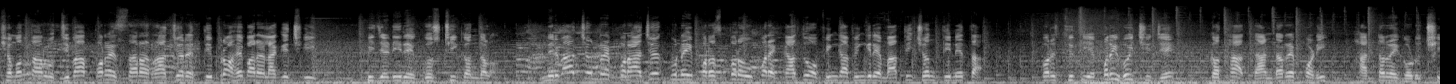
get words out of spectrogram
କ୍ଷମତାରୁ ଯିବା ପରେ ସାରା ରାଜ୍ୟରେ ତୀବ୍ର ହେବାରେ ଲାଗିଛି ବିଜେଡିରେ ଗୋଷ୍ଠୀ କନ୍ଦଳ ନିର୍ବାଚନରେ ପରାଜୟକୁ ନେଇ ପରସ୍ପର ଉପରେ କାଦୁଅ ଫିଙ୍ଗାଫିଙ୍ଗିରେ ମାତିଛନ୍ତି ନେତା ପରିସ୍ଥିତି ଏପରି ହୋଇଛି ଯେ କଥା ଦାଣ୍ଡରେ ପଡ଼ି ହାଟରେ ଗଡ଼ୁଛି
